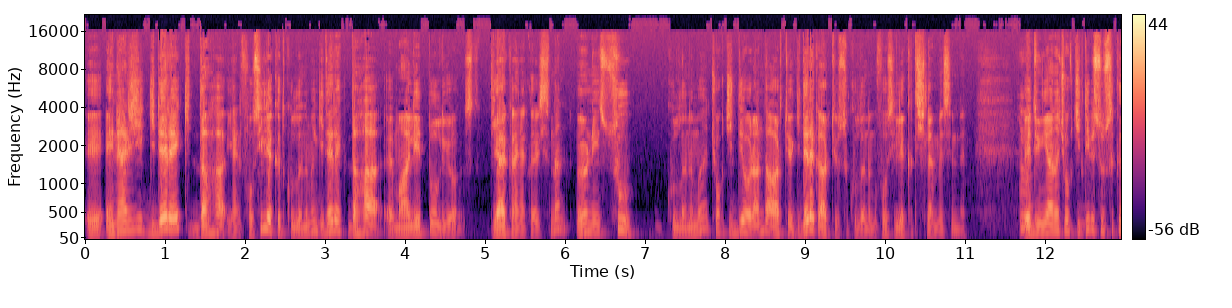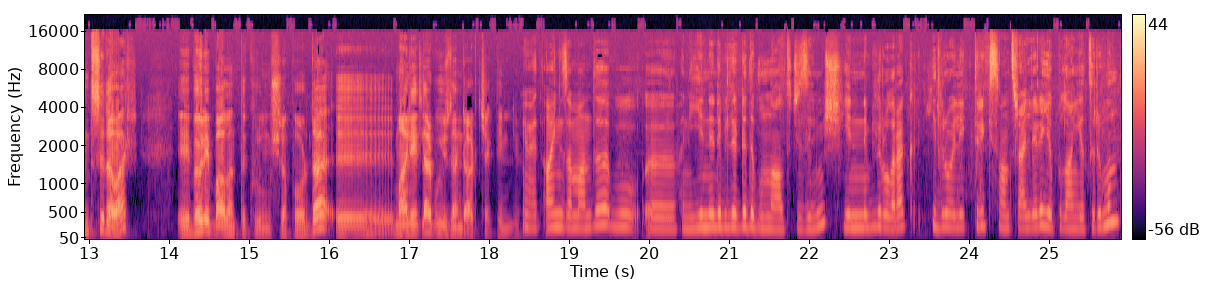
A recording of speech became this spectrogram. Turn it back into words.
E, enerji giderek daha yani fosil yakıt kullanımı giderek daha e, maliyetli oluyor diğer kaynaklar açısından. Örneğin su kullanımı çok ciddi oranda artıyor. Giderek artıyor su kullanımı fosil yakıt işlenmesinde. Hı. Ve dünyanın çok ciddi bir su sıkıntısı da var. E, böyle bir bağlantıda kurulmuş raporda e, maliyetler bu yüzden de artacak deniliyor. Evet aynı zamanda bu e, hani yenilenebilirde de bunun altı çizilmiş. Yenilenebilir olarak hidroelektrik santrallere yapılan yatırımın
